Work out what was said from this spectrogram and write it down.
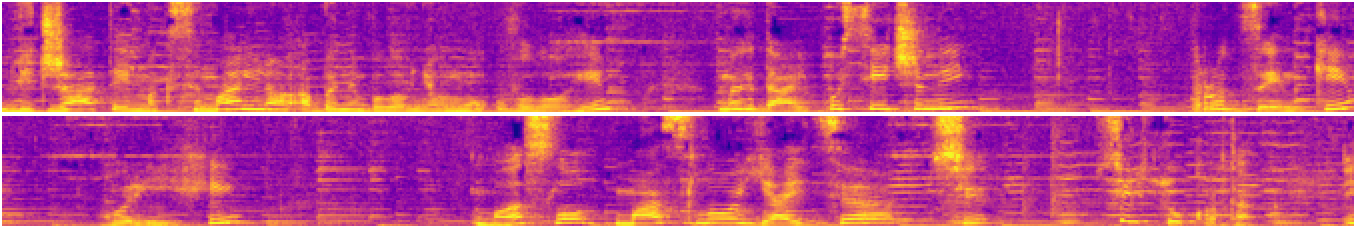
віджатий максимально, аби не було в ньому вологи, мигдаль посічений, родзинки, горіхи, Масло, масло, яйця, сіль. сіль, цукор. Так. І,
